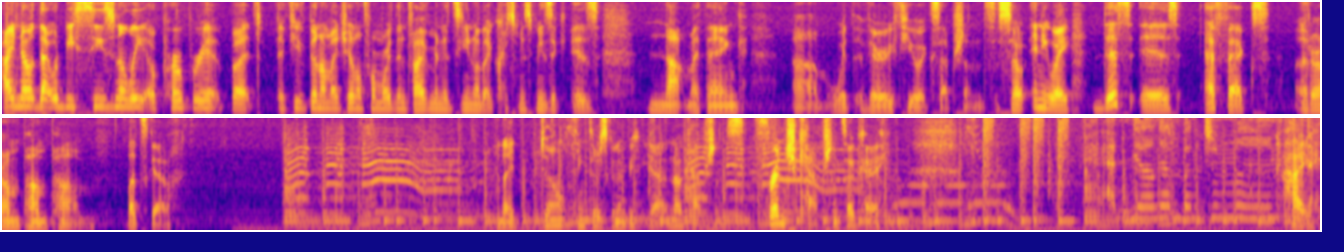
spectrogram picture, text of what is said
I know that would be seasonally appropriate, but if you've been on my channel for more than five minutes, you know that Christmas music is not my thing, um, with very few exceptions. So, anyway, this is FX Rum Pum Pum. Let's go. And I don't think there's going to be, yeah, no captions. French captions, okay. Hi.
